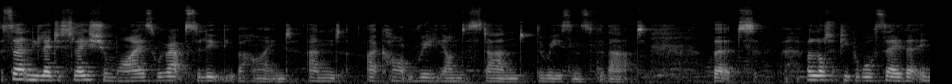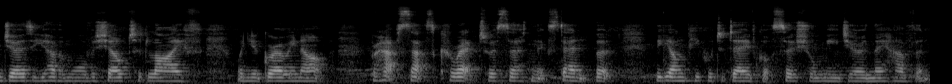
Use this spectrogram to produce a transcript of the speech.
Certainly, legislation wise, we're absolutely behind, and I can't really understand the reasons for that. But a lot of people will say that in Jersey you have a more of a sheltered life when you're growing up, perhaps that's correct to a certain extent, but the young people today have got social media and they have an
